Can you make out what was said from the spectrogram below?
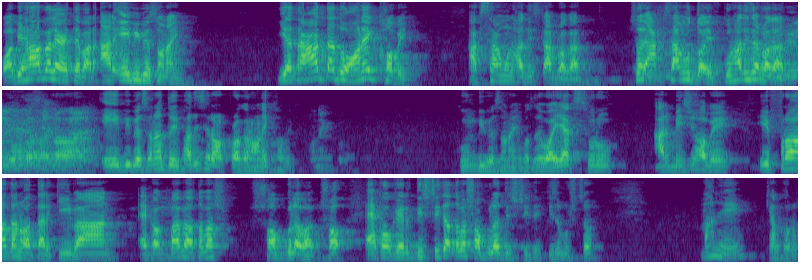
অবিহাদ আল এতেবার, আর এই বিবেচনায় ইয়াতা আদাদ অনেক হবে। আকসামুল হাদিস কার প্রকার? সরি আকসামুল দাইফ কোন হাদিসের প্রকার? এই বিবেচনা দয়ীফ হাদিসের প্রকার অনেক হবে। কোন বিবেচনায়? বলতে ওয়াইয়াক শুরু আর বেশি হবে ইফরাদান ও তারকিবান। এককভাবে অথবা সবগুলা ভাবে- সব এককের দৃষ্টিতে অথবা সবগুলা দৃষ্টিতে। কিছু বুঝছ? মানে খেয়াল করো।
